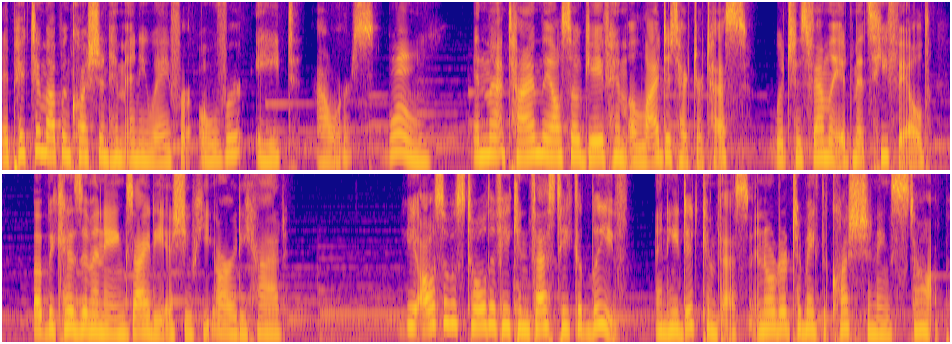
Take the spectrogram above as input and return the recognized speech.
They picked him up and questioned him anyway for over eight hours. Whoa. In that time, they also gave him a lie detector test, which his family admits he failed, but because of an anxiety issue he already had. He also was told if he confessed, he could leave, and he did confess in order to make the questioning stop.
